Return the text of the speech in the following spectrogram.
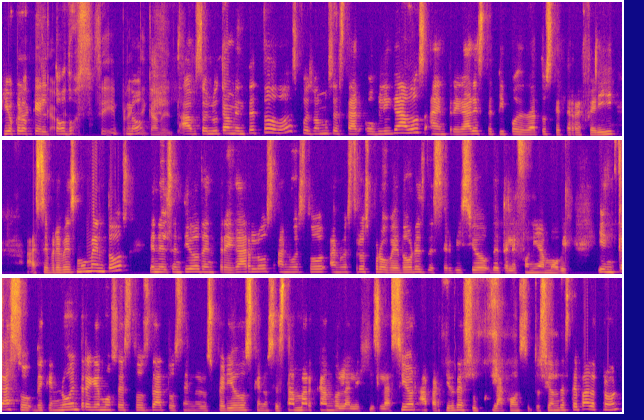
yo creo que el todos. Sí, prácticamente. Absolutamente todos, pues vamos a estar obligados a entregar este tipo de datos que te referí hace breves momentos, en el sentido de entregarlos a, nuestro, a nuestros proveedores de servicio de telefonía móvil. Y en caso de que no entreguemos estos datos en los periodos que nos está marcando la legislación a partir de la constitución de este padrón,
